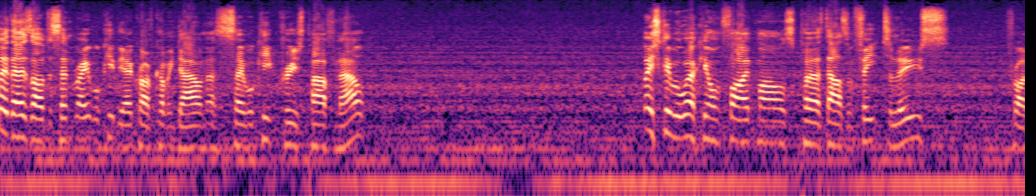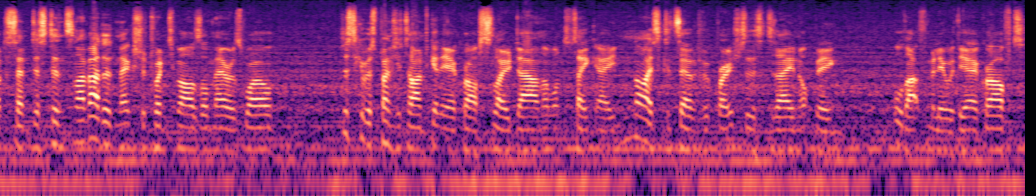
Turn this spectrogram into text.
So there's our descent rate, we'll keep the aircraft coming down. As I say, we'll keep cruise for now. Basically we're working on 5 miles per 1000 feet to lose for our descent distance and I've added an extra 20 miles on there as well just to give us plenty of time to get the aircraft slowed down. I want to take a nice conservative approach to this today, not being all that familiar with the aircraft.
